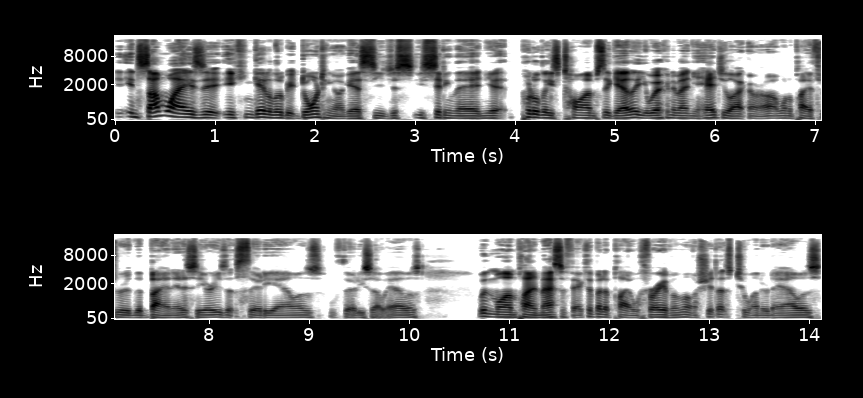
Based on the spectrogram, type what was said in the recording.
in some ways it, it can get a little bit daunting i guess you just you're sitting there and you put all these times together you're working them out in your head you're like all right i want to play through the bayonetta series that's 30 hours or 30 so hours wouldn't mind playing mass effect i better play all three of them oh shit that's 200 hours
